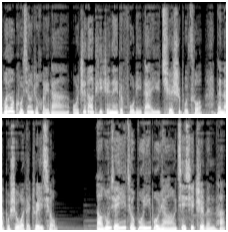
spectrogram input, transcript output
朋友苦笑着回答：“我知道体制内的福利待遇确实不错，但那不是我的追求。”老同学依旧不依不饶，继续质问他。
